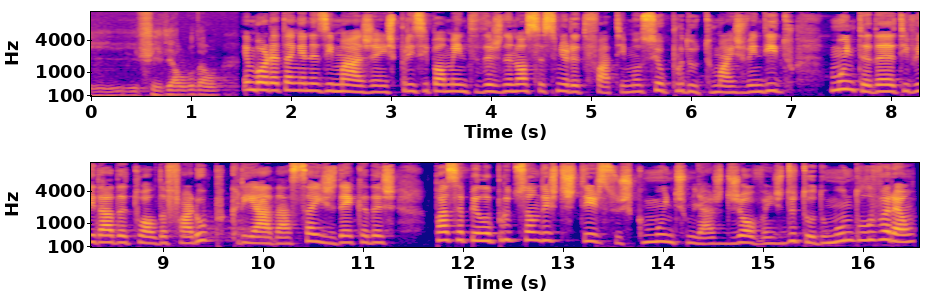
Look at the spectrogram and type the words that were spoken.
e, e fio de algodão. Embora tenha nas imagens, principalmente das da Nossa Senhora de Fátima, o seu produto mais vendido, muita da atividade atual da Farup, criada há seis décadas, passa pela produção destes terços que muitos milhares de jovens de todo o mundo levarão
